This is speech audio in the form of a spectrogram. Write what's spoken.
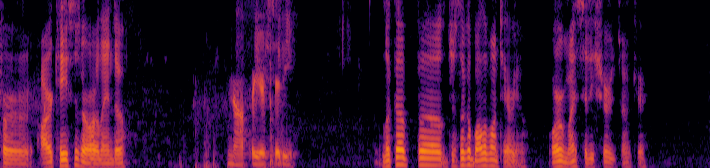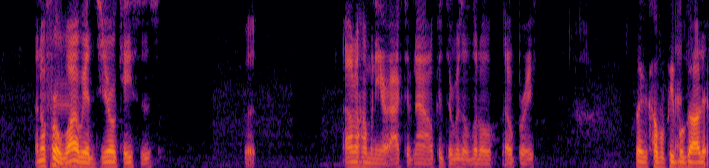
for our cases or Orlando, Not for your city. look up uh, just look up all of Ontario or my city. Sure, don't care. I know for a while we had zero cases, but I don't know how many are active now because there was a little outbreak. Like a couple people got it.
